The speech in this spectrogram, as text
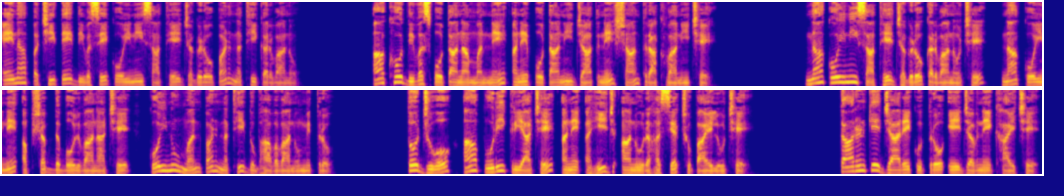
એના પછી તે દિવસે કોઈની સાથે ઝઘડો પણ નથી કરવાનો. આખો દિવસ પોતાના મનને અને પોતાની જાતને શાંત રાખવાની છે. ના કોઈની સાથે ઝઘડો કરવાનો છે, ના કોઈને અપશબ્દ બોલવાના છે, કોઈનું મન પણ નથી દુભાવવાનું મિત્રો. તો જુઓ, આ પૂરી ક્રિયા છે અને અહીં જ આનું રહસ્ય છુપાયેલું છે. કારણ કે જ્યારે કૂતરો એ જવને ખાય છે,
